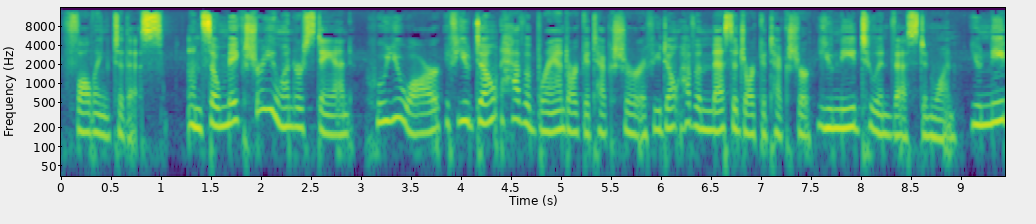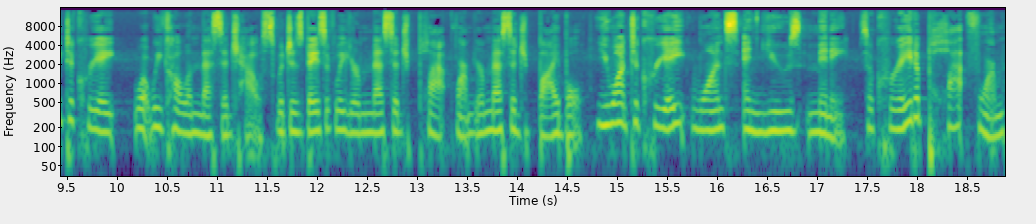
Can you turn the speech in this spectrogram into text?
falling to this. And so make sure you understand who you are. If you don't have a brand architecture, if you don't have a message architecture, you need to invest in one. You need to create what we call a message house, which is basically your message platform, your message Bible. You want to create once and use many. So create a platform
